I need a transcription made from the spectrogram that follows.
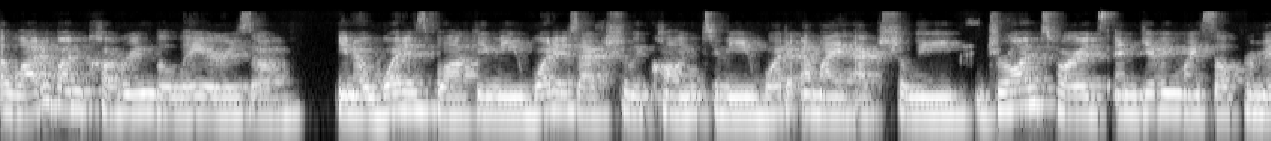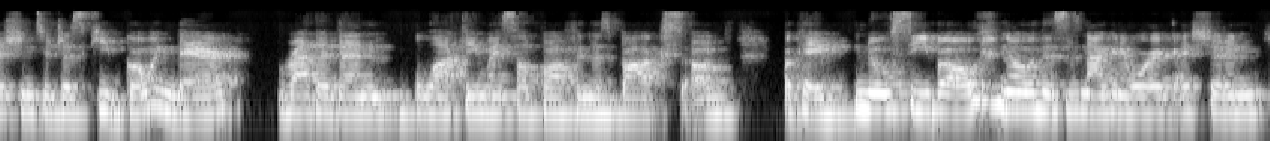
a lot of uncovering the layers of you know what is blocking me what is actually calling to me what am i actually drawn towards and giving myself permission to just keep going there rather than blocking myself off in this box of okay no sibo no this is not going to work i shouldn't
